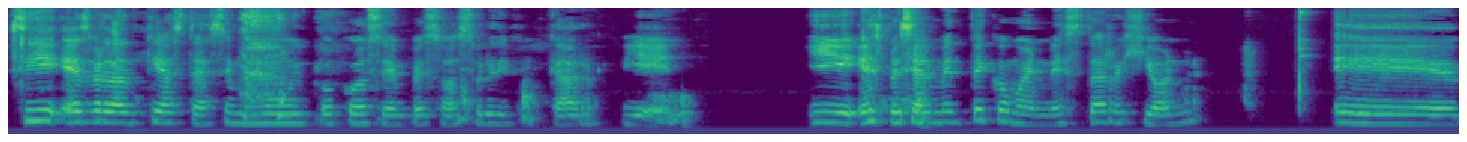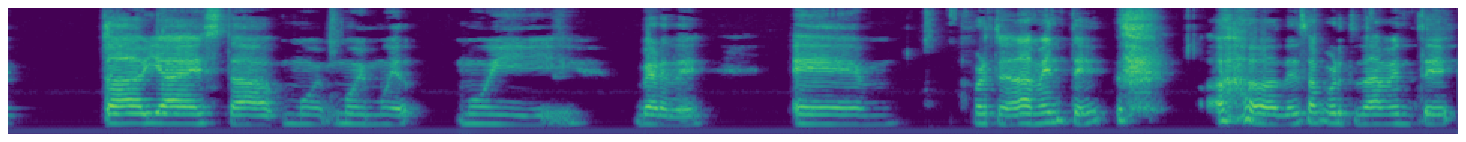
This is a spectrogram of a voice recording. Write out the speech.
sí, es verdad que hasta hace muy poco se empezó a solidificar bien, y especialmente como en esta región, eh, todavía está muy, muy, muy, muy verde. Em, afortunadamente, desafortunadamente,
